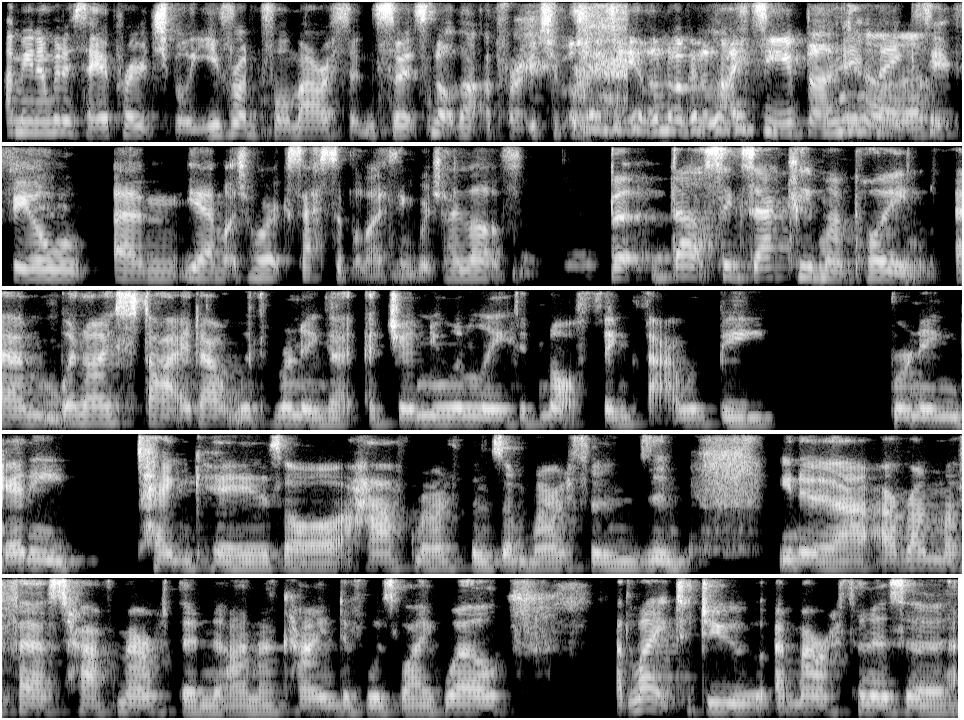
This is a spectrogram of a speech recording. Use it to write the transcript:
I mean, I'm going to say approachable. You've run four marathons, so it's not that approachable. I'm not going to lie to you, but no. it makes it feel, um, yeah, much more accessible. I think, which I love. But that's exactly my point. Um, when I started out with running, I, I genuinely did not think that I would be running any 10Ks or half marathons and marathons. And, you know, I, I, ran my first half marathon and I kind of was like, well, I'd like to do a marathon as a,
